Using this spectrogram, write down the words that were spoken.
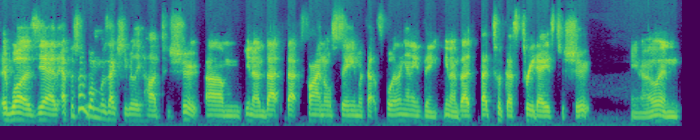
It was, yeah. Episode one was actually really hard to shoot. Um, you know that that final scene, without spoiling anything, you know that that took us three days to shoot. You know, and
